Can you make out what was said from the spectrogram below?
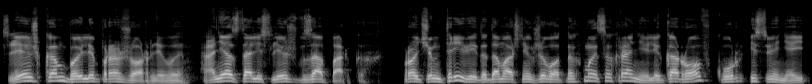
«Слишком были прожорливы. Они остались лишь в зоопарках. Впрочем, три вида домашних животных мы сохранили — коров, кур и свиней.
